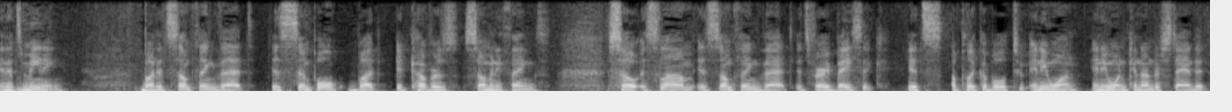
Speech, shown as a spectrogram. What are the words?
in its meaning. But it's something that is simple, but it covers so many things. So Islam is something that it's very basic. It's applicable to anyone. Anyone can understand it.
